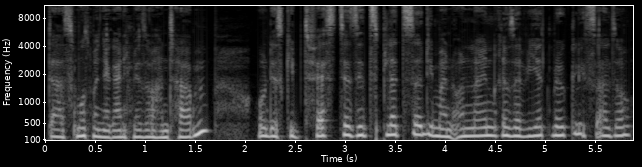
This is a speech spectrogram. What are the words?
Das muss man ja gar nicht mehr so handhaben. Und es gibt feste Sitzplätze, die man online reserviert, möglichst also.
